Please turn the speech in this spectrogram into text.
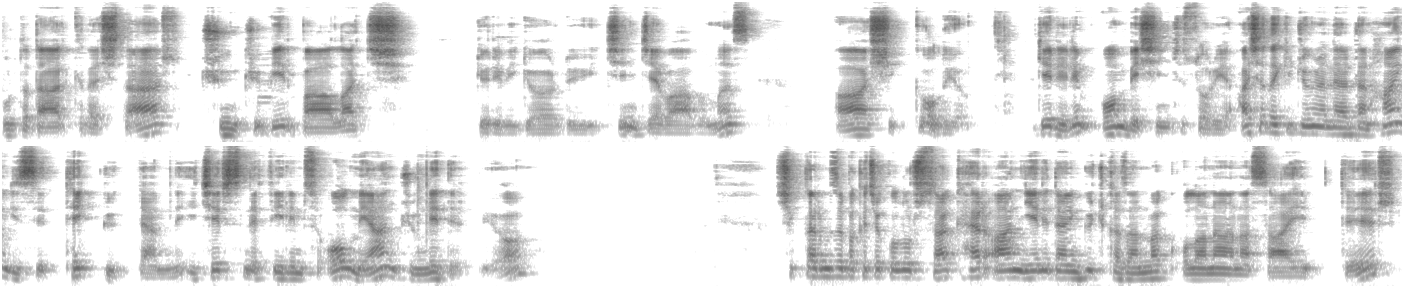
Burada da arkadaşlar çünkü bir bağlaç görevi gördüğü için cevabımız A şıkkı oluyor. Gelelim 15. soruya. Aşağıdaki cümlelerden hangisi tek yüklemli, içerisinde fiilimsi olmayan cümledir diyor. Şıklarımıza bakacak olursak her an yeniden güç kazanmak olanağına sahiptir.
